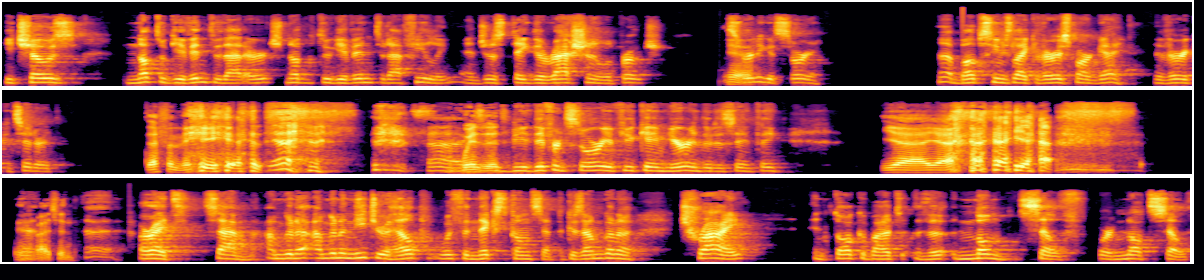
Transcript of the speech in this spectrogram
he chose not to give in to that urge not to give in to that feeling and just take the rational approach. It's yeah. a really good story. Yeah, bob seems like a very smart guy and very considerate. Definitely. Yeah. Uh, wizard. it'd be a different story if you came here and do the same thing. Yeah yeah. Yeah. Yeah. imagine. Uh, all right, Sam, I'm gonna I'm gonna need your help with the next concept because I'm gonna try and talk about the non-self or not self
